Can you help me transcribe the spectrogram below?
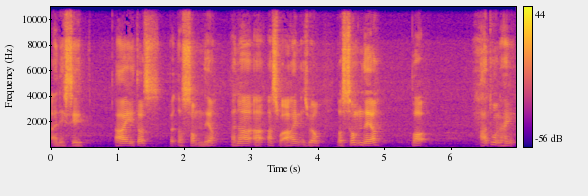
and he said, "Aye, he does, but there's something there," and I, I, that's what I think as well. There's something there, but I don't think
